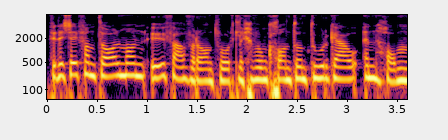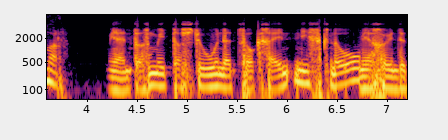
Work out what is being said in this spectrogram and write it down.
Für den Stefan Thalmann, ÖV-Verantwortlicher vom Kanton Thurgau, ein Hammer. Wir haben das mit der Staunen zur Kenntnis genommen. Wir können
